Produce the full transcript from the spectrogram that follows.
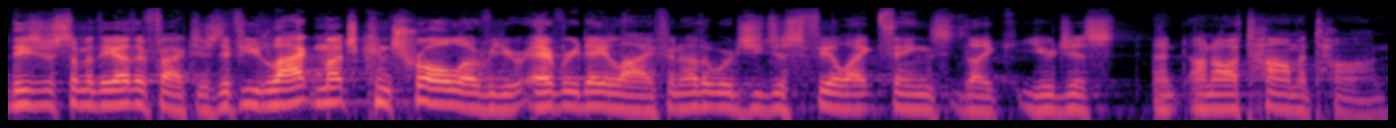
these are some of the other factors. If you lack much control over your everyday life, in other words, you just feel like things like you're just an, an automaton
